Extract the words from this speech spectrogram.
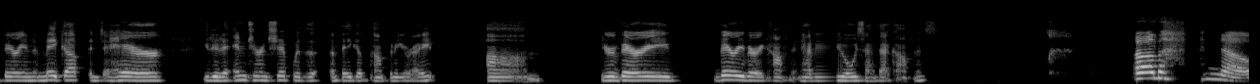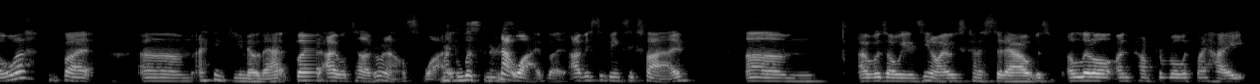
very into makeup, into hair. You did an internship with a a makeup company, right? Um, you're very, very, very confident. Have you always had that confidence? Um, no, but um, I think you know that, but I will tell everyone else why. Like listeners. Not why, but obviously being six five, um, I was always, you know, I always kind of stood out, was a little uncomfortable with my height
